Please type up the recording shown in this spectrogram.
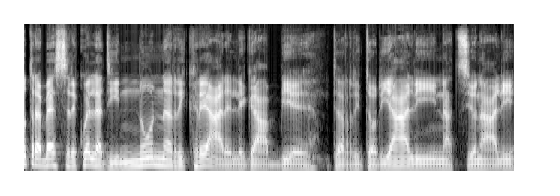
potrebbe essere quella di non ricreare le gabbie territoriali nazionali,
